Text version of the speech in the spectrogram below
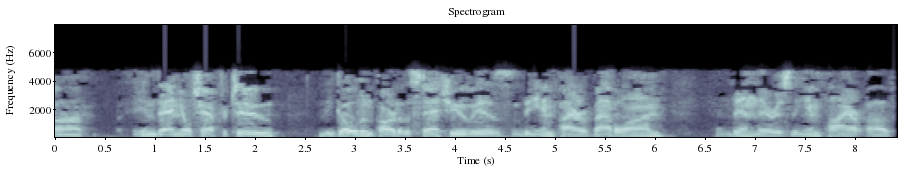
uh, in Daniel chapter 2. The golden part of the statue is the empire of Babylon, and then there is the empire of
